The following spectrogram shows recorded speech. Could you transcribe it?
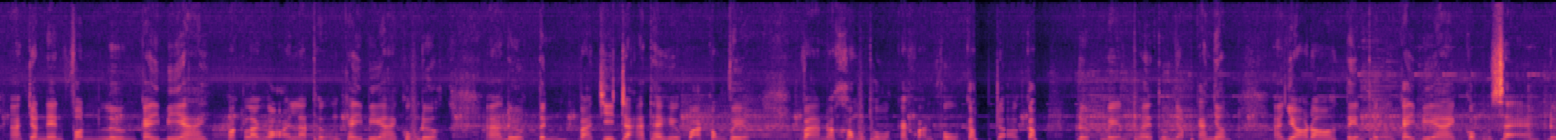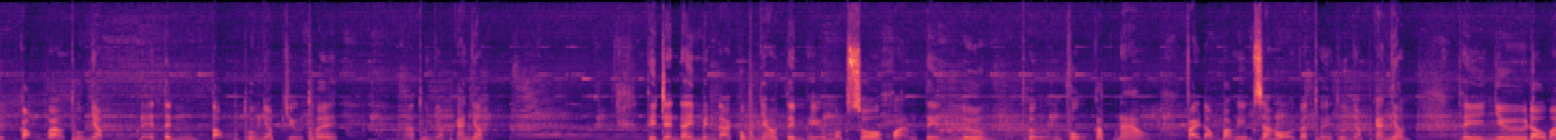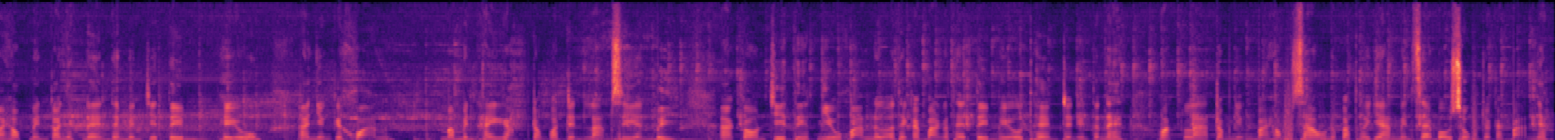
À, cho nên phần lương KPI hoặc là gọi là thưởng KPI cũng được à, được tính và chi trả theo hiệu quả công việc. Và nó không thuộc các khoản phụ cấp trợ cấp được miễn thuế thu nhập cá nhân. À, do đó tiền thưởng KPI cũng sẽ được cộng vào thu nhập để tính tổng thu nhập chịu thuế à, thu nhập cá nhân thì trên đây mình đã cùng nhau tìm hiểu một số khoản tiền lương, thưởng phụ cấp nào phải đóng bảo hiểm xã hội và thuế thu nhập cá nhân. Thì như đầu bài học mình có nhắc đến thì mình chỉ tìm hiểu à, những cái khoản mà mình hay gặp trong quá trình làm CNB À, còn chi tiết nhiều khoản nữa thì các bạn có thể tìm hiểu thêm trên internet hoặc là trong những bài học sau nếu có thời gian mình sẽ bổ sung cho các bạn nhé.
